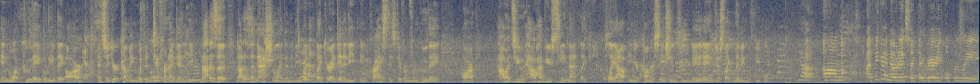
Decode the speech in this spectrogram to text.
in what who they believe they are. Yes. And so you're coming with a different identity, Mhm. not as a not as a national identity, Yeah. but like your identity in Christ is different from who they are. How has you how have you seen that like play out in your conversations in your day to day of just like living with people? Yeah. Um, I think I noticed like they're very openly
